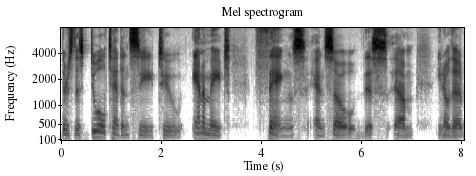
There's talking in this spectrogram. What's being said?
there's this dual tendency to animate things. And so this, um, you know, the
